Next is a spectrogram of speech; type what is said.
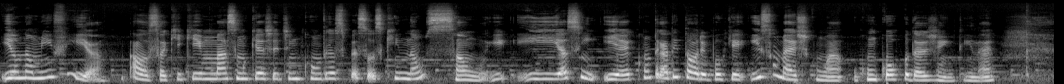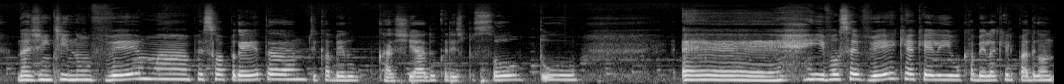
e eu não me via. Nossa, aqui que máximo que a gente encontra as pessoas que não são. E, e assim, e é contraditório, porque isso mexe com, a, com o corpo da gente, né? Da gente não ver uma pessoa preta de cabelo cacheado, crespo solto, é, e você vê que aquele o cabelo, aquele padrão,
